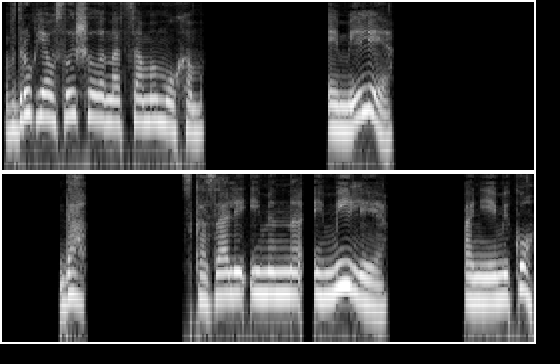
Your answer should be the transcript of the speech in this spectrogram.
Вдруг я услышала над самым ухом. «Эмилия?» «Да», сказали именно Эмилия, а не Эмико.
